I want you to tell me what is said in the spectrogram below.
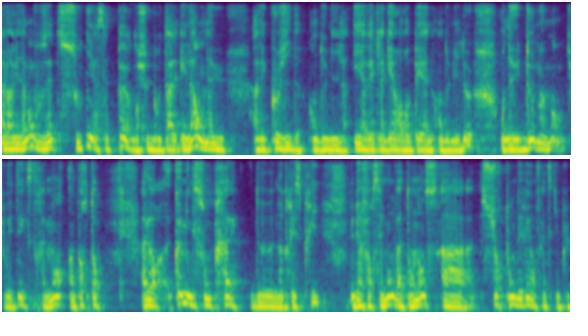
alors évidemment, vous êtes soumis à cette peur des chutes brutales. Et là, on a eu, avec Covid en 2000 et avec la guerre européenne en 2002, on a eu deux moments qui ont été extrêmement importants. Alors, comme ils sont près de notre esprit, eh bien forcément, on va tendance à surpondérer en fait ce qui est plus,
